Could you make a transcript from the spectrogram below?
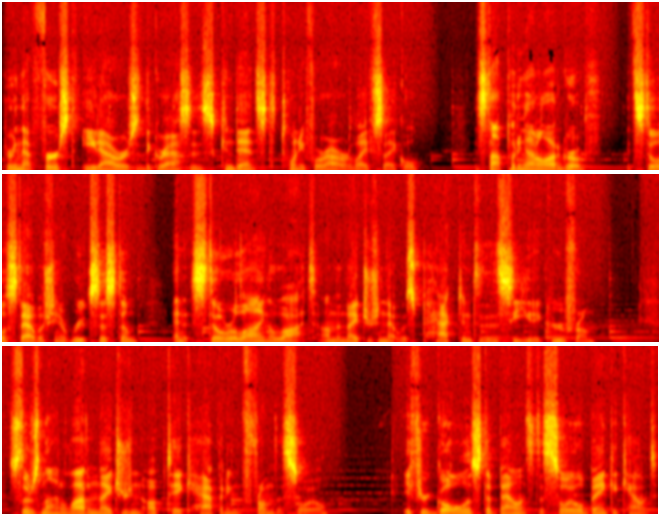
During that first 8 hours of the grass's condensed 24 hour life cycle, it's not putting on a lot of growth. It's still establishing a root system and it's still relying a lot on the nitrogen that was packed into the seed it grew from. So there's not a lot of nitrogen uptake happening from the soil. If your goal is to balance the soil bank account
